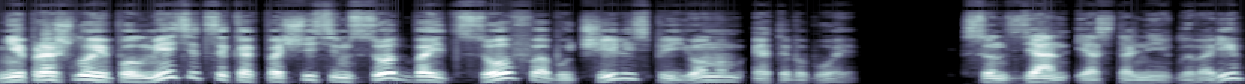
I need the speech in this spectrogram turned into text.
Не прошло и полмесяца, как почти 700 бойцов обучились приемам этого боя. Сунцзян и остальные главари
